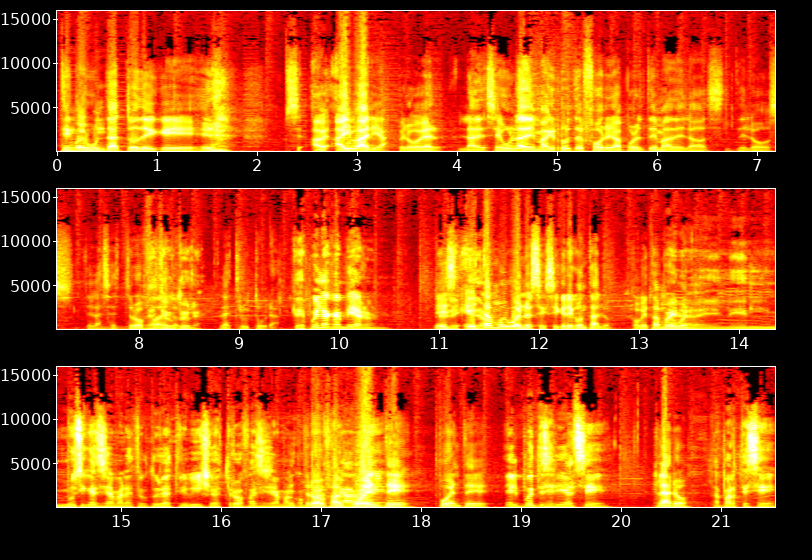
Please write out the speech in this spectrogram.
tengo algún dato de que era. Ver, hay varias, pero a ver, la de- según la de Mike Rutherford era por el tema de los, de los, de las estrofas, La de los- estructura. la estructura. Que después la cambiaron. Es- está muy bueno ese, si querés contarlo, porque está muy bueno. En, en música se llama la estructura estribillo, estrofa, se llaman Estrofa, puente, puente, El puente sería el C, claro, la parte C.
